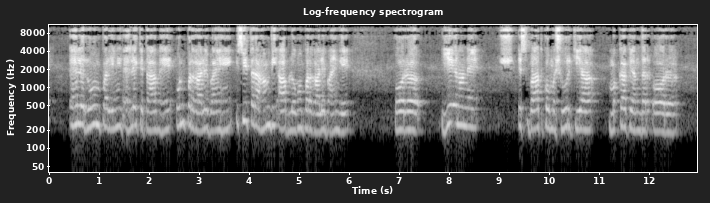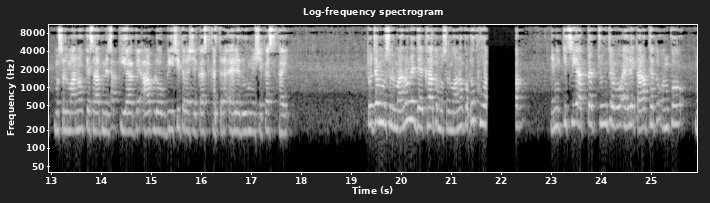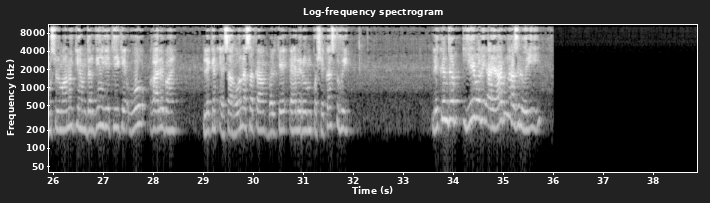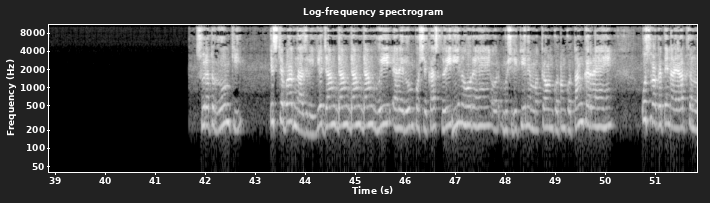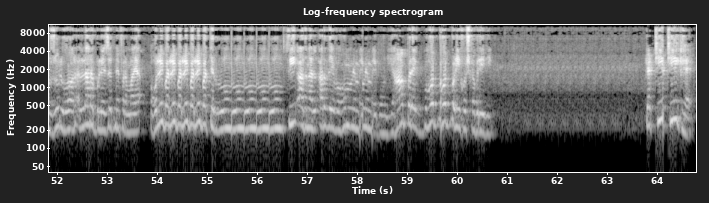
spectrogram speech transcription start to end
اہل روم پر یعنی اہل کتاب ہے ان پر غالب آئے ہیں۔ اسی طرح ہم بھی آپ لوگوں پر غالب آئیں گے۔ اور یہ انہوں نے اس بات کو مشہور کیا مکہ کے اندر اور مسلمانوں کے ساتھ مزاق کیا کہ آپ لوگ بھی اسی طرح شکست کھائی طرح اہل روم نے شکست کھائی۔ تو جب مسلمانوں نے دیکھا تو مسلمانوں کو دکھ ہوا۔ یعنی کسی حد تک چونکہ وہ اہل کتاب تھے تو ان کو مسلمانوں کی ہمدردیاں یہ تھی کہ وہ غالب آئیں۔ لیکن ایسا ہو نہ سکا، بلکہ اہل روم کو شکست ہوئی۔ لیکن جب یہ والی آیات نازل ہوئی سورت الروم کی اس کے بعد نازل ہوئی۔ یہ جنگ ڈنگ ڈنگ ڈنگ ہوئی، اہل روم کو شکست ہوئی دین ہو رہے ہیں اور مشرقین مکہ ان کو ان کو تنگ کر رہے ہیں۔ اس وقت ان آیات کا نزول ہوا اور اللہ رب العزت نے فرمایا غلب غلب غلب الروم، روم روم روم روم، فی ادن الارض وهم یہاں پر ایک بہت بہت بڑی خوشخبری دی۔ کہ ٹھیک ٹھیک ہے۔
